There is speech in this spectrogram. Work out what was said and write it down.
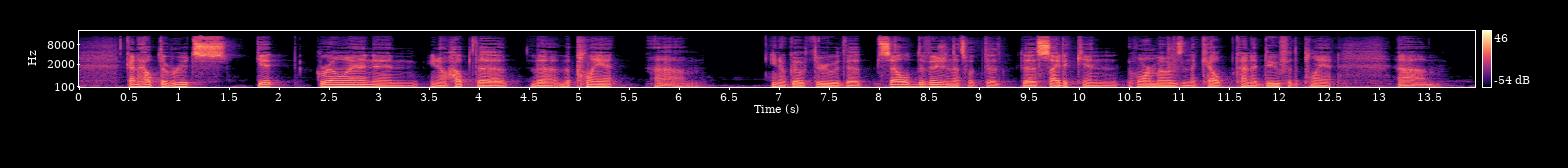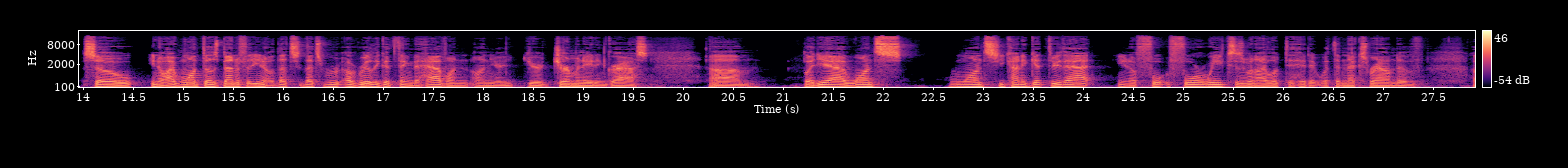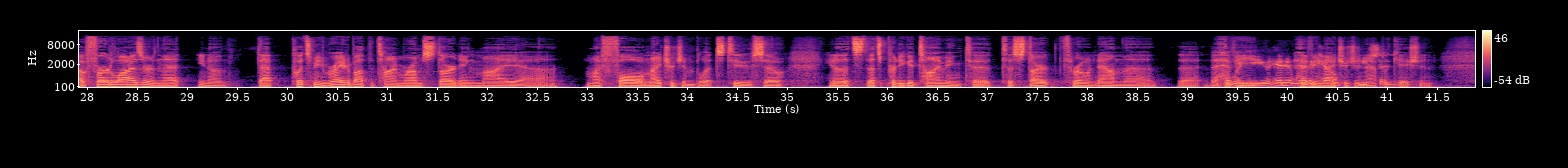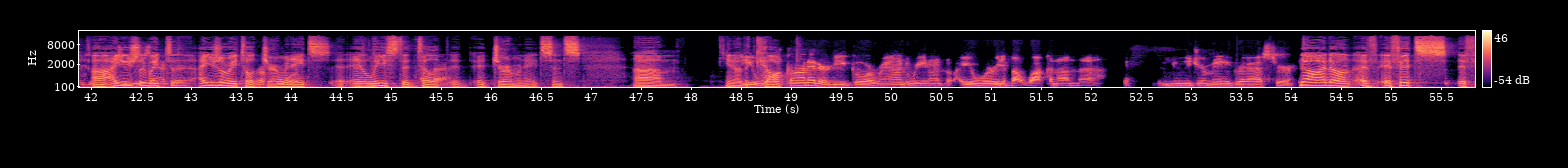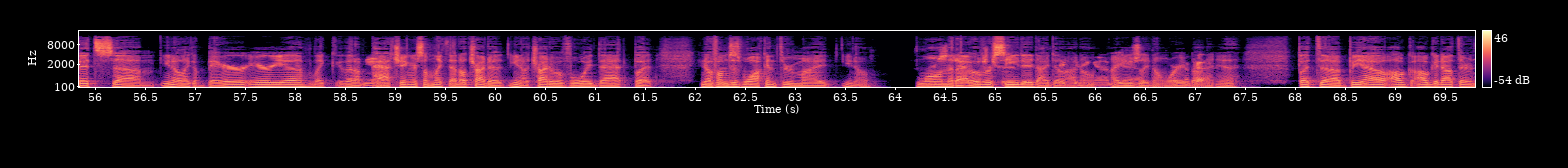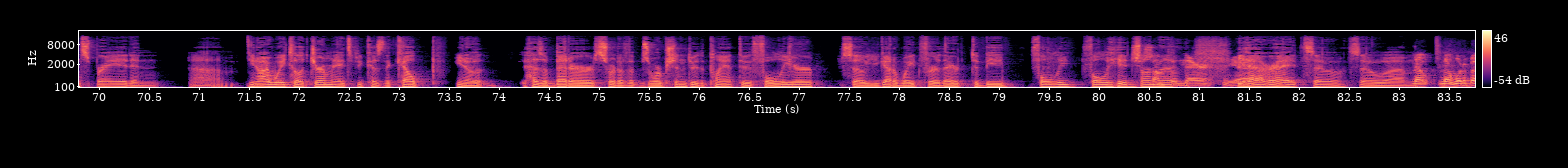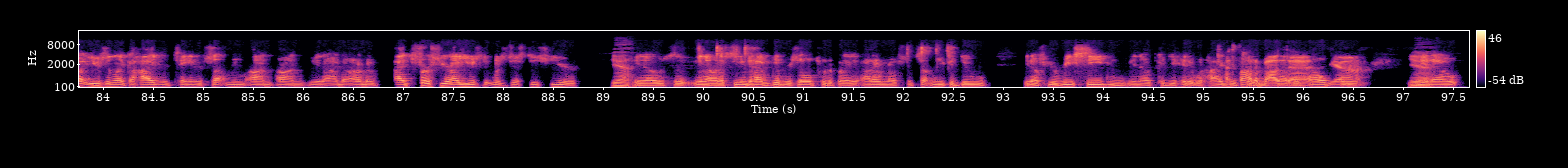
kind of help the roots get growing and you know help the the the plant um, you know go through the cell division. That's what the the cytokinin hormones and the kelp kind of do for the plant. Um, so you know I want those benefits. You know that's that's a really good thing to have on on your your germinating grass. Um, but yeah, once once you kind of get through that, you know, four four weeks is when I look to hit it with the next round of of fertilizer, and that you know that puts me right about the time where I'm starting my uh, my fall nitrogen blitz too. So you know that's that's pretty good timing to to start throwing down the the, the heavy you hit it with heavy the nitrogen said- application. Uh, I usually wait. Till, I usually wait till it germinates, at at least until Okay. it, it, it germinates. Since um, you know Do the you kelp. walk on it, or do you go around where you don't? Have to, are you worried about walking on the if newly germinated grass or No, I don't. If if it's if it's um you know like a bare area like that I'm Yeah. patching or something like that, I'll try to you know try to avoid that. But you know if I'm just walking through my you know lawn that I overseeded, I don't I don't up, I yeah. usually don't worry about it. Yeah, but uh, but yeah, I'll I'll get out there and spray it, and um, you know I wait till it germinates because the kelp you know has a better sort of absorption through the plant through the foliar. So you got to wait for there to be foli foliage on something the there. yeah. Yeah. right. So so um, No, no. What about using like a Hydretain or something on on you know? I, know, I don't know. I, first year I used it was just this year. yeah. You know, it was, you know, and I seemed to have good results with it. But I, I don't know if it's something you could do. You know, if you're reseeding, you know, could you hit it with I thought about would that. help, Yeah. or, Yeah. You know,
